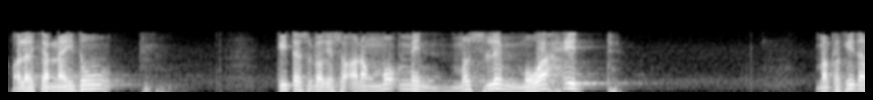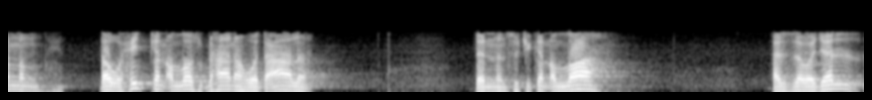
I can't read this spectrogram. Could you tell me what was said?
Oleh karena itu kita sebagai seorang mukmin, muslim, muwahhid maka kita mentauhidkan Allah Subhanahu wa taala dan mensucikan Allah Azza wa Jal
